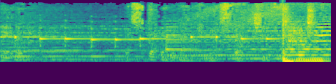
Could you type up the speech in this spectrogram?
nigga. Respect it, I can expect you.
